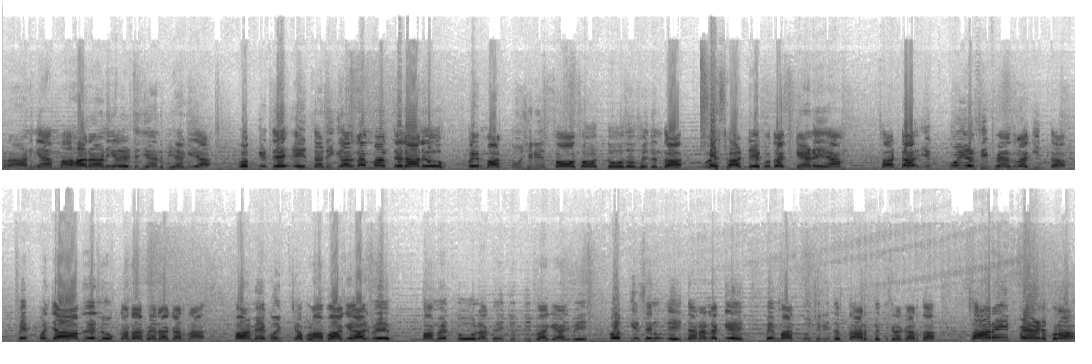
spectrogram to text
ਰਾਣੀਆਂ ਮਹਾਰਾਣੀਆਂ ਦੇ ਡਿਜ਼ਾਈਨ ਵੀ ਹੈਗੇ ਆ। ਉਹ ਕਿਤੇ ਏਦਾਂ ਦੀ ਗੱਲ ਨਾ ਮਨ ਤੇ ਲਾ ਲਿਓ ਬਈ ਮਾਤੂ ਸ਼੍ਰੀ 100 100 200 ਸੇ ਦਿੰਦਾ। ਓਏ ਸਾਡੇ ਕੋਲ ਤਾਂ ਗਹਿਣੇ ਆ। ਸਾਡਾ ਇੱਕੋ ਹੀ ਅਸੀਂ ਫੈਸਲਾ ਕੀਤਾ ਵੀ ਪੰਜਾਬ ਦੇ ਲੋਕਾਂ ਦਾ ਫਾਇਦਾ ਕਰਨਾ। ਭਾਵੇਂ ਕੋਈ ਚਪਲਾਂ ਪਾ ਕੇ ਆ ਜਾਵੇ, ਭਾਵੇਂ 2 ਲੱਖ ਦੀ ਜੁੱਤੀ ਪਾ ਕੇ ਆ ਜਾਵੇ, ਉਹ ਕਿਸੇ ਨੂੰ ਏਦਾਂ ਨਾ ਲੱਗੇ ਵੀ ਮਾਤੂ ਸ਼੍ਰੀ ਦਸਤਾਰ ਵਿਤਕਰਾ ਕਰਦਾ। ਸਾਰੇ ਹੀ ਭੈਣ ਭਰਾ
